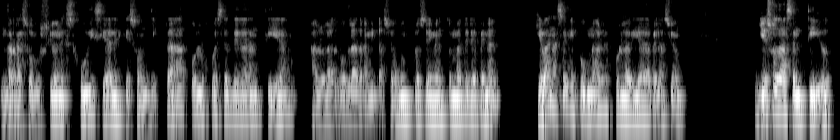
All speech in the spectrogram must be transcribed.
resoluciones judiciales que son dictadas por los jueces de garantía a lo largo de la tramitación de un procedimiento en materia penal que van a ser impugnables por la vía de apelación. Y eso da sentido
